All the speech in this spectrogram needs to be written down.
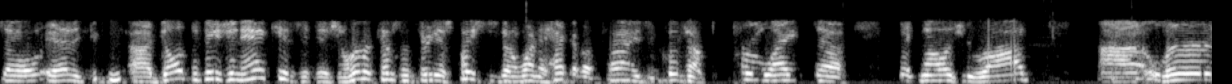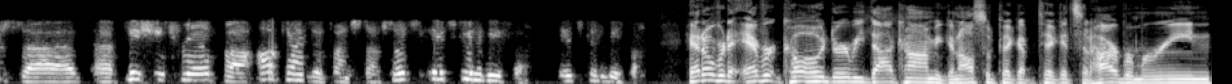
So uh, adult division and kids division, whoever comes in 30th place is going to win a heck of a prize, including a Pro Light uh, technology rod, uh, lures, uh, a fishing trip, uh, all kinds of fun stuff. So it's it's going to be fun. It's going to be fun. Head over to everettcohoderby.com. You can also pick up tickets at Harbor Marine,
